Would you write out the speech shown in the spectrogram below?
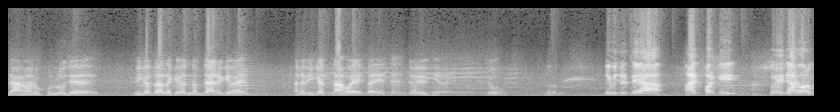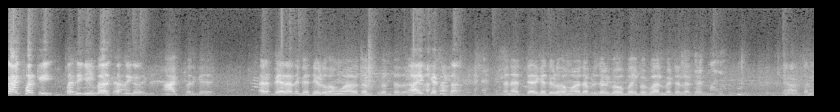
જાણવાનું ખુલ્લું છે. વિગતવાર લખ્યું એમ જાણ્યું કેવાય અને વિગત ના હોય તો એ જ જોયું કેવાય શું? બરોબર. એવી જ રીતે આ આંખ ફરકી તો એ જાણવાનું કે આંખ ફરકી. ફરી ગઈ બસ ફરી ગયો. આંખ ફરકે. અરે પહેલા તો ગધેડું હમું આવે તો શું કરતા હતા? હા એ કહેતા હતા. અને અત્યારે ગધેડું હમું આવે તો આપણે જોડે ભાઈ ભગવાન બેઠેલા છે. હા તમે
